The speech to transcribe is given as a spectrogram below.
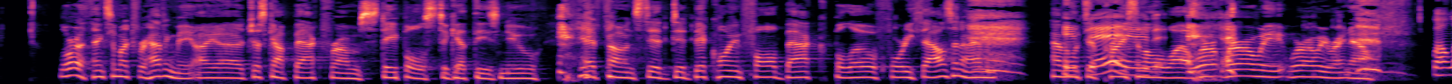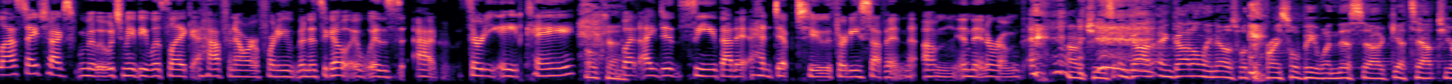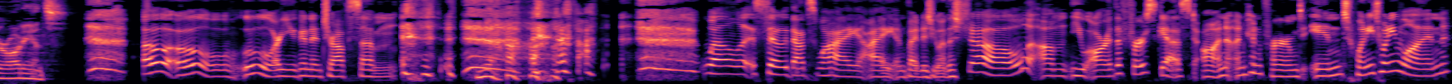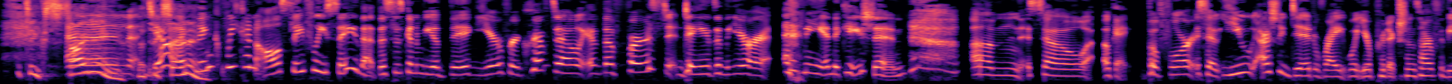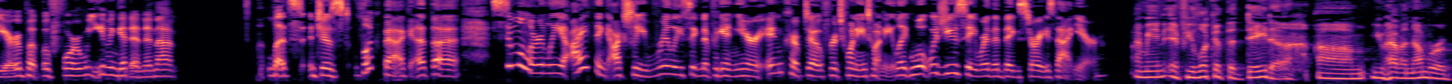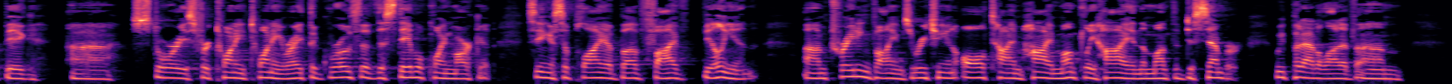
Laura, thanks so much for having me. I uh, just got back from Staples to get these new headphones. Did did Bitcoin fall back below forty thousand? I haven't haven't It looked at price in a little while. Where where are we? Where are we right now? Well, last I checked, which maybe was like a half an hour, 40 minutes ago, it was at 38K. Okay. But I did see that it had dipped to 37 um, in the interim. Oh, geez, and God and God only knows what the price will be when this uh, gets out to your audience. oh, oh, ooh, are you going to drop some? well, so that's why I invited you on the show. Um, you are the first guest on Unconfirmed in 2021. It's exciting. And That's yeah, exciting. I think we can all safely say that this is going to be a big year for crypto if the first days of the year are any indication. Um, so, okay, before, so you actually did write what your predictions are for the year, but before we even get into that, let's just look back at the similarly, I think actually really significant year in crypto for 2020. Like, what would you say were the big stories that year? I mean, if you look at the data, um, you have a number of big uh, stories for 2020, right? The growth of the stablecoin market, seeing a supply above 5 billion, um, trading volumes reaching an all time high, monthly high in the month of December. We put out a lot of um,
